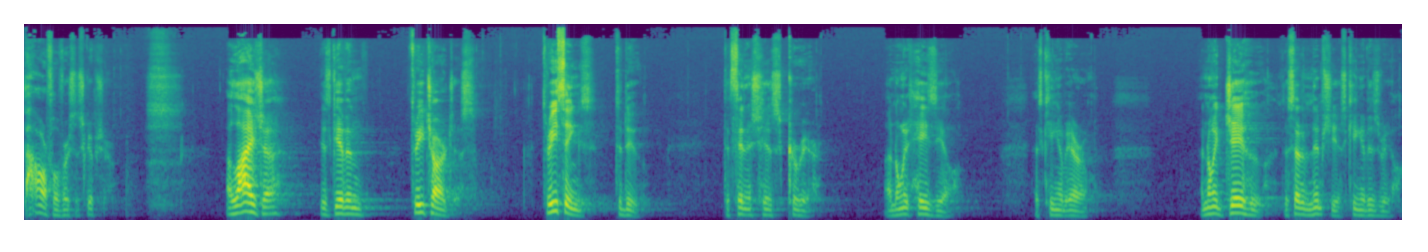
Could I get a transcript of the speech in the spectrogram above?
Powerful verse of scripture. Elijah is given three charges, three things to do to finish his career anoint Hazael as king of Aram, anoint Jehu, the son of Nimshi, as king of Israel.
